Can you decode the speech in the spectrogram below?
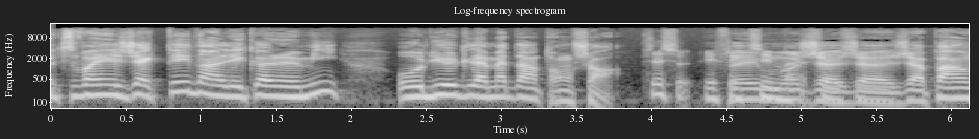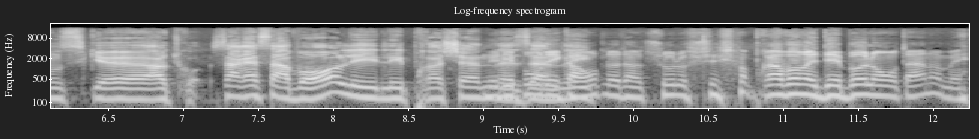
que tu vas injecter dans l'économie au lieu de le mettre dans ton char. C'est sais, effectivement. Moi, je, je- je pense que, en tout cas, ça reste à voir les, les prochaines pour années. des comptes là, dans tout ça. là. On pourrait avoir un débat longtemps, là, mais.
